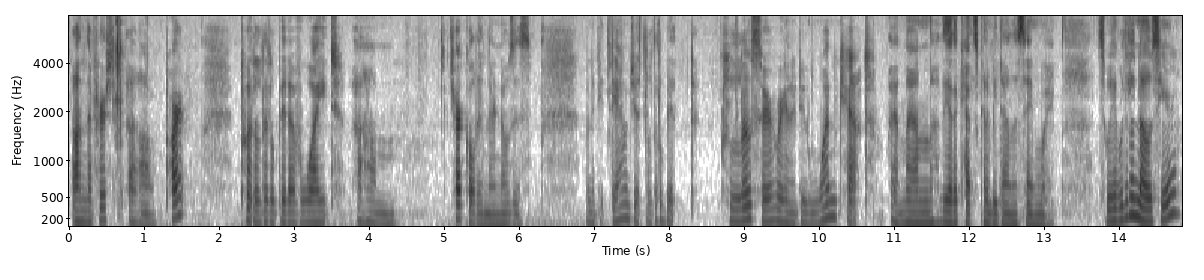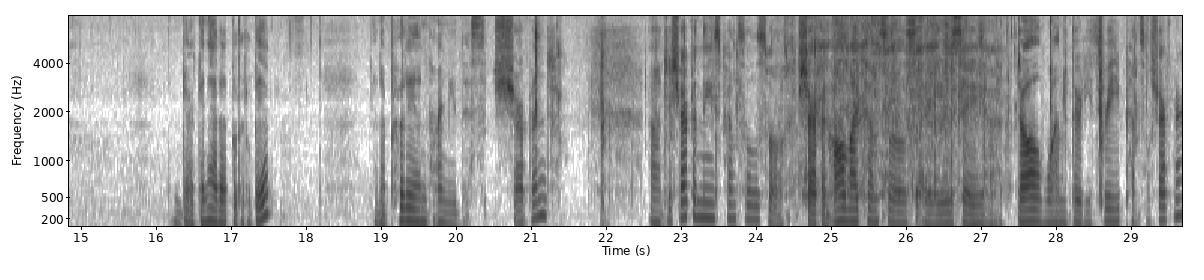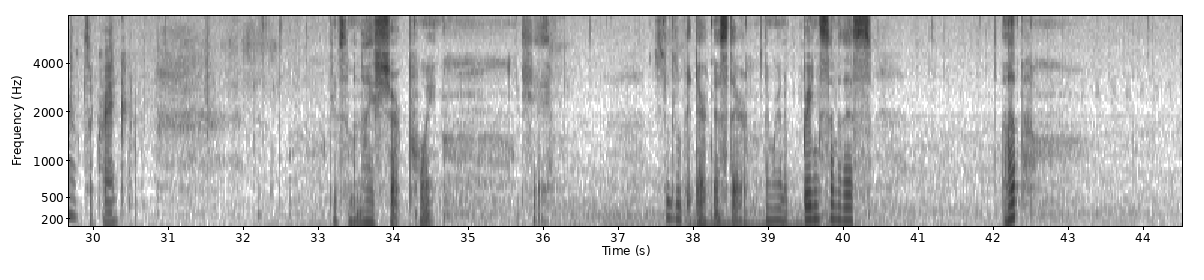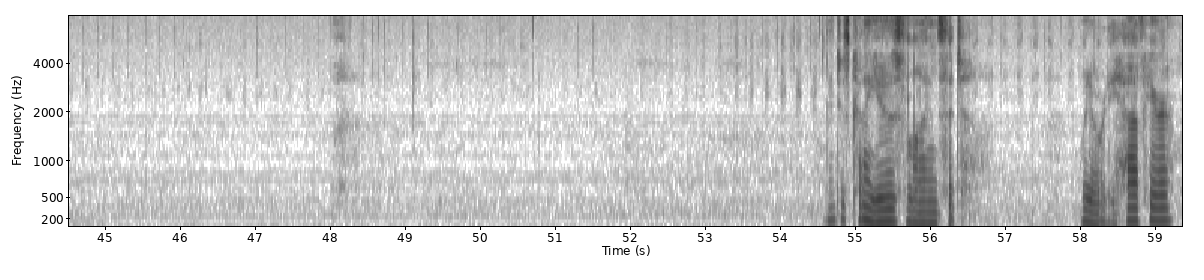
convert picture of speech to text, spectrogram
on the first uh, part, put a little bit of white um, charcoal in their noses. I'm going to get down just a little bit closer. We're going to do one cat, and then the other cat's going to be done the same way. So we have a little nose here darken that up a little bit. Gonna put in, I need this sharpened. Uh, to sharpen these pencils, well, sharpen all my pencils, I use a, a uh, Dahle 133 pencil sharpener. It's a crank. Gives them a nice sharp point. Okay. Just a little bit darkness there. Then we're going to bring some of this up and just kind of use the lines that we already have here.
